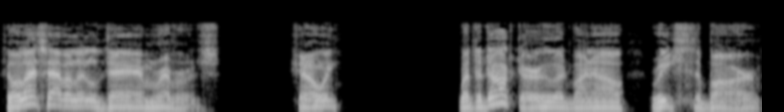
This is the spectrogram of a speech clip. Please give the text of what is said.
So let's have a little damn reverence, shall we? But the doctor, who had by now reached the bar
